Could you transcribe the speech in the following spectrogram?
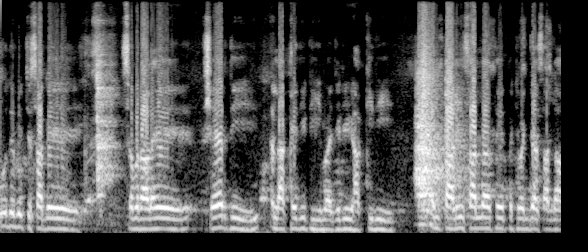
ਉਹਦੇ ਵਿੱਚ ਸਾਡੇ ਸਮਰਾਲੇ ਸ਼ਹਿਰ ਦੀ ਇਲਾਕੇ ਦੀ ਟੀਮ ਆ, ਜਿਹੜੀ ਹਾਕੀ ਦੀ 45 ਸਾਲਾਂ ਤੇ 55 ਸਾਲਾਂ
